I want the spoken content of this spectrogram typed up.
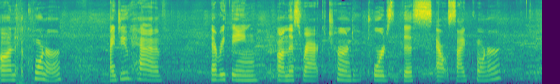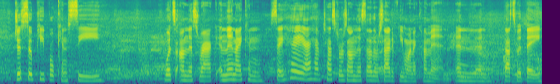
on a corner, I do have everything on this rack turned towards this outside corner just so people can see what's on this rack. And then I can say hey I have testers on this other side if you want to come in. And then that's what they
